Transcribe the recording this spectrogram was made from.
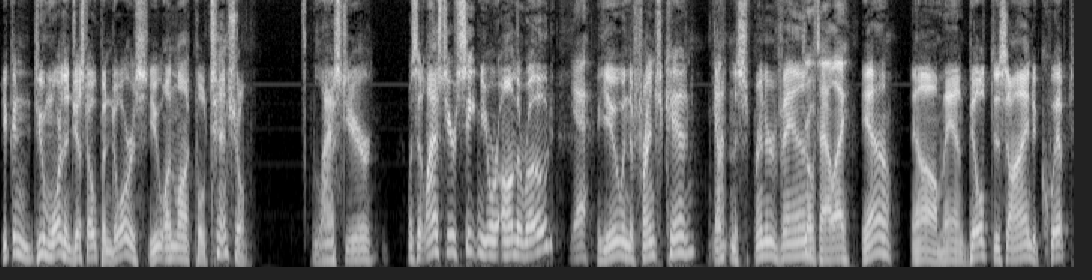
you can do more than just open doors. You unlock potential. Last year, was it last year, Seton, you were on the road? Yeah. You and the French kid got in the Sprinter van. Drove to L.A. Yeah. Oh, man. Built, designed, equipped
